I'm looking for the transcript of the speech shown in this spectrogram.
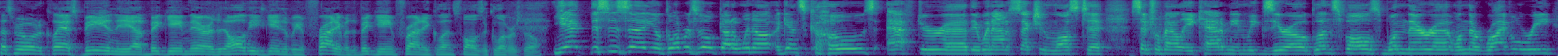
Let's move over to Class B and the uh, big game there. All these games will be on Friday, but the big game Friday, Glens Falls at Gloversville. Yeah, this is uh, you know Gloversville got a win out against Cohoes after uh, they went out of section and lost to Central Valley Academy in week zero. Glens Falls won their uh, won their rivalry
